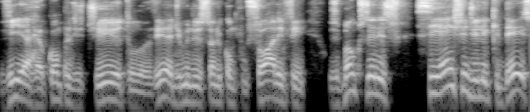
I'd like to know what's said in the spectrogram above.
via recompra de título, via diminuição de compulsória, enfim. Os bancos eles se enchem de liquidez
